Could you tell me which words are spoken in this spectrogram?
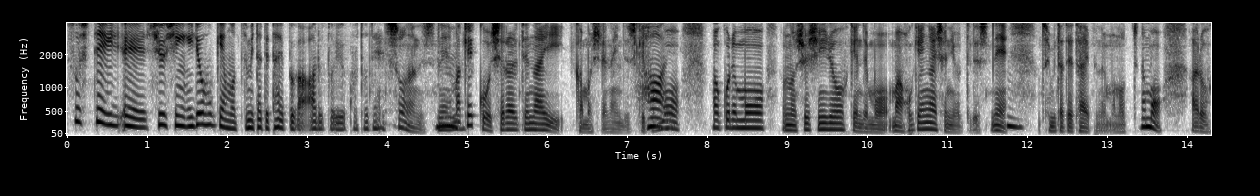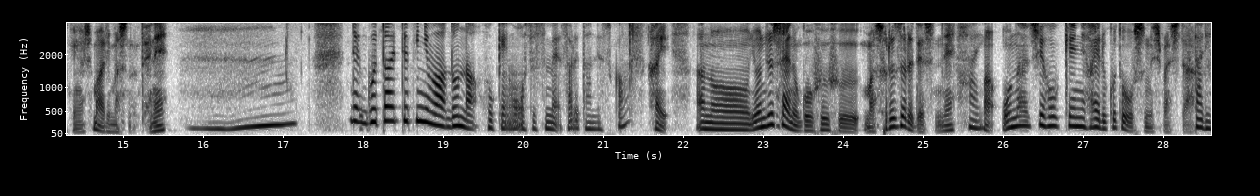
そして、いえー就寝医療保険も積み立てタイプがあるということで。そうなんですね。まあ結構知られてないかもしれないんですけども、はいまあこれも、あの、就寝医療保険でも、まあ保険会社によってですね、積み立てタイプのものっていうのもある保険会社もありますのでね。で具体的にはどんな保険をお勧めされたんですか？はい。あの、40歳のご夫婦、まあそれぞれですね、はいまあ同じ保険に入ることをお勧めしました。二人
